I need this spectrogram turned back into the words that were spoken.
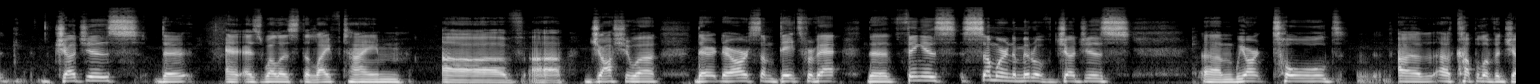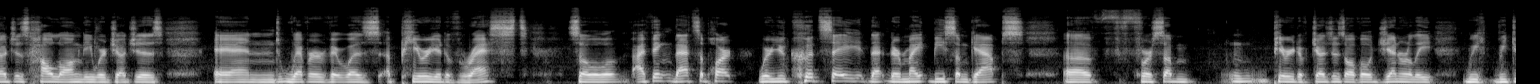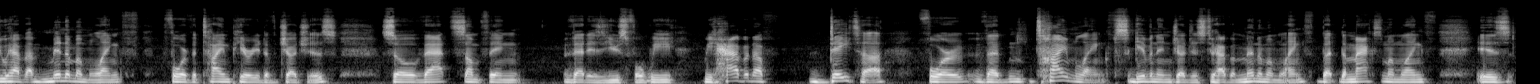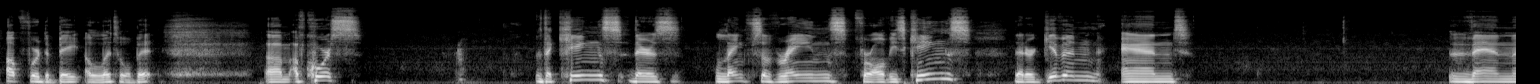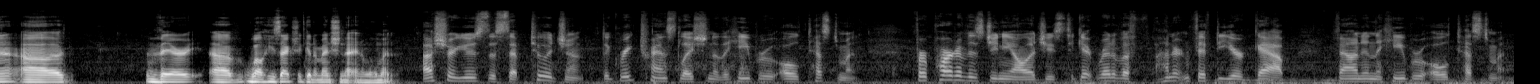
judges there as well as the lifetime of uh, Joshua. There there are some dates for that. The thing is, somewhere in the middle of Judges, um, we aren't told uh, a couple of the judges how long they were judges and whether there was a period of rest. So I think that's a part where you could say that there might be some gaps uh, for some period of judges, although generally we, we do have a minimum length for the time period of judges. So that's something that is useful. We we have enough data for the time lengths given in judges to have a minimum length, but the maximum length is up for debate a little bit. Um, of course, the kings, there's lengths of reigns for all these kings that are given, and then uh, there, uh, well, he's actually going to mention that in a moment. Ussher used the Septuagint, the Greek translation of the Hebrew Old Testament, for part of his genealogies to get rid of a 150 year gap found in the Hebrew Old Testament.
